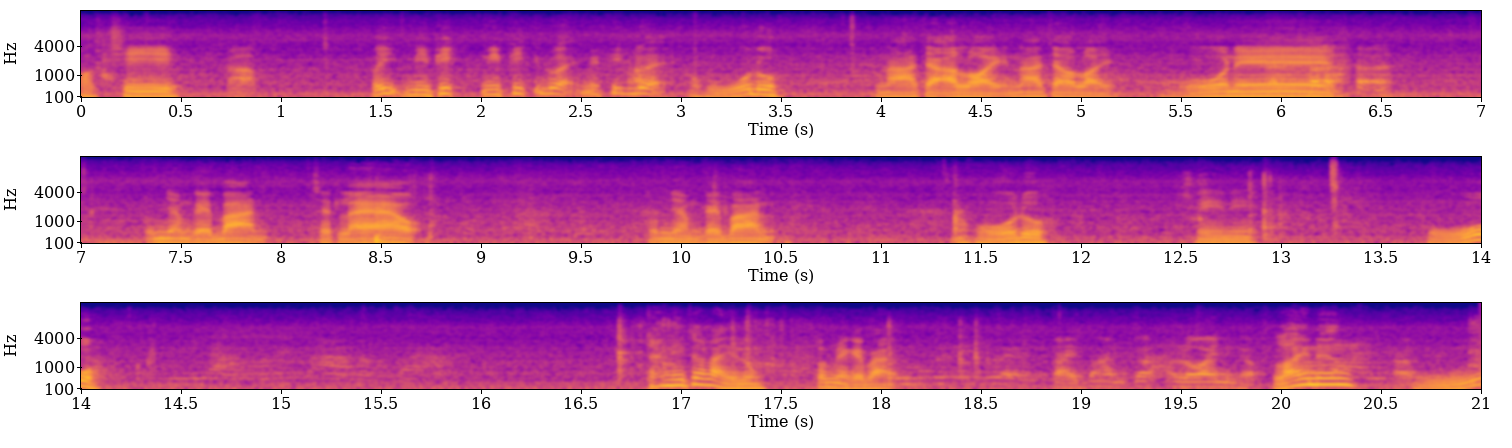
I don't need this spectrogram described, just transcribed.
ผักชีครับ เฮ้ย มีพริก มีพริกด้วย มีพริกด้วย โอ้โห ดู น่าจะอร่อย น่าจะอร่อย โอ้โห นี่ ต้มยำไก่บ้าน เสร็จแล้ว ต้มยำไก่บ้าน โอ้โห ดู นี่นี่ โอ้โหจานนี้เท่าไหร่ลุงต้มยำไก่บ้านไก่บ้านก็ร้อยหนึงครับ ร้อยหนึ่งครับ โอ้โห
